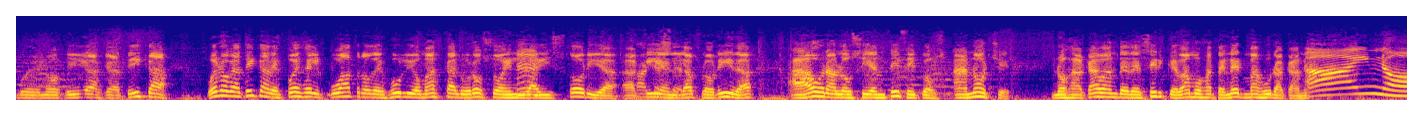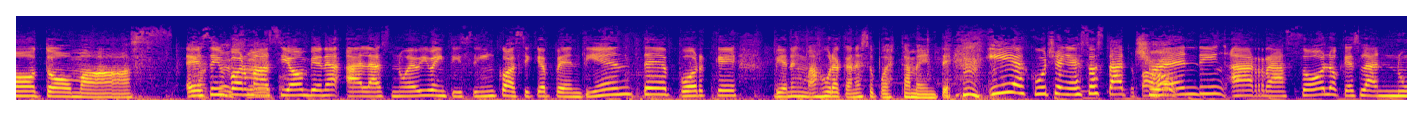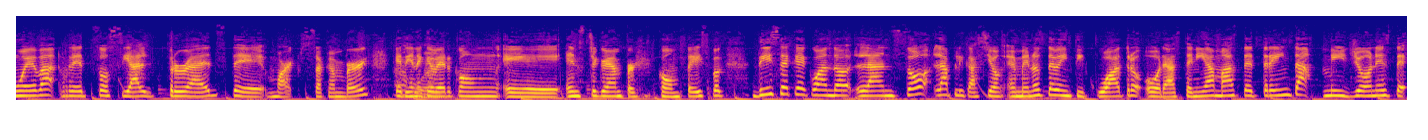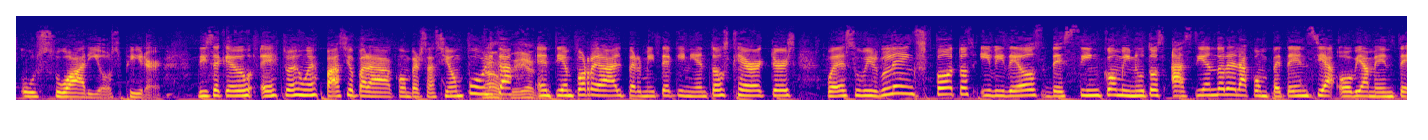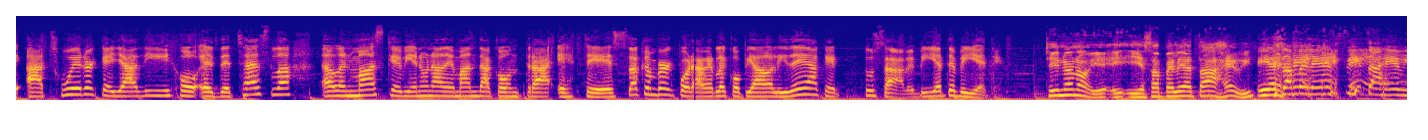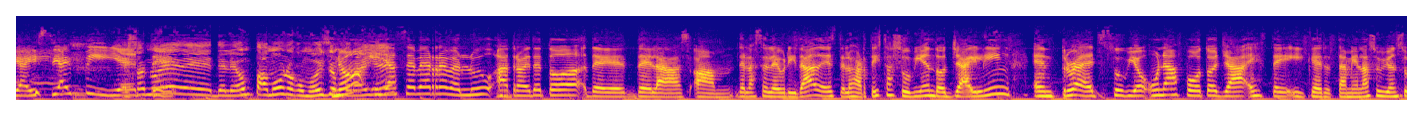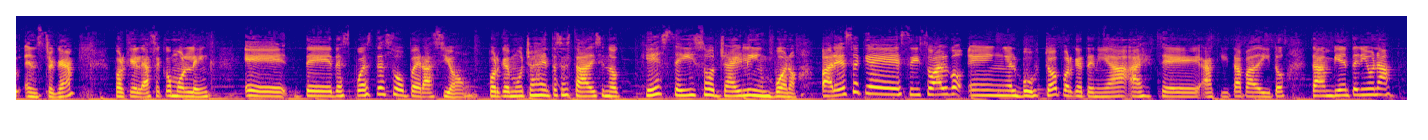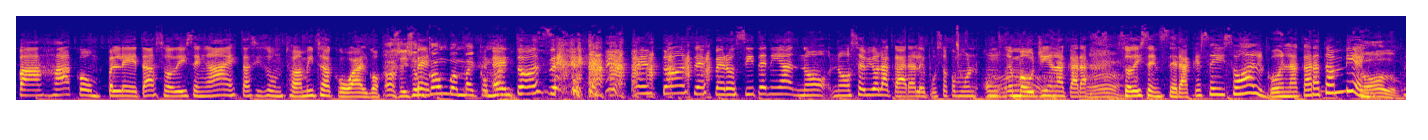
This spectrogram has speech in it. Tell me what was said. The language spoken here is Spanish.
Buenos días, Gatica. Bueno, Gatica, después del 4 de julio más caluroso en la historia aquí que en la Florida, ahora los científicos anoche nos acaban de decir que vamos a tener más huracanes. Ay, no, Tomás. Esa información viene a las 9 y 25, así que pendiente porque vienen más huracanes supuestamente. Y escuchen, esto está trending, arrasó lo que es la nueva red social Threads de Mark Zuckerberg, que Ah, tiene que ver con eh, Instagram, per- con Facebook. Dice que cuando lanzó la aplicación en menos de 24 horas tenía más de 30 millones de usuarios, Peter. Dice que esto es un espacio para conversación pública Ah, fíjate. en tiempo real, permite 500 characters, puedes subir links, fotos y videos de 5 minutos, haciéndole la competencia obviamente a Twitter, que ya dijo el de Tesla, Elon Musk, que viene una demanda contra este Zuckerberg por haberle copiado la idea, que tú sabes, billete, billete. Sí, no, no, y, esa pelea está heavy. Y esa pelea sí está heavy, ahí sí hay billete. Eso no es de, de león pa' mono, como dicen por No, y ¿eh? ya se ve revelú a través de todas de, de las um, de las celebridades, de los artistas subiendo. Jailin en Threads subió una foto ya este y que también la subió en su Instagram porque le hace como link eh, de después de su operación, porque mucha gente se estaba diciendo qué se hizo Jailin. Bueno, parece que se hizo algo en el busto porque tenía a este aquí tapadito. También tenía una faja completa, so dicen ah esta se hizo un tummy tuck o algo. No, se hizo un combo en Michael entonces, entonces, pero sí tenía, no, no se vio la cara, le puso como un, un emoji en la cara. Ah. So dicen, ¿será que se hizo algo en la cara también? Todo.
